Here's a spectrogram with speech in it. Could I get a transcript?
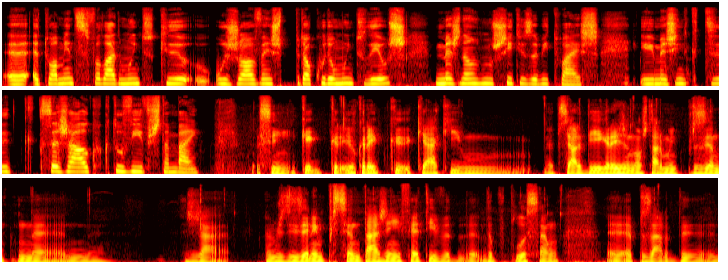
uh, atualmente se falar muito que os jovens procuram muito Deus, mas não nos sítios habituais. Eu imagino que, te, que seja algo que tu vives também. Sim, eu creio que, que há aqui, apesar de a Igreja não estar muito presente na, na já, vamos dizer, em percentagem efetiva da, da população, uh, apesar de,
